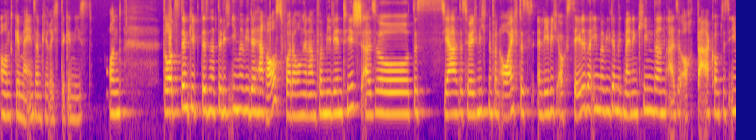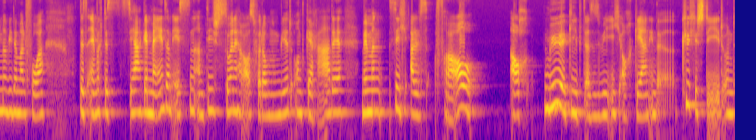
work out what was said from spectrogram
und gemeinsam Gerichte genießt. Und Trotzdem gibt es natürlich immer wieder Herausforderungen am Familientisch. Also das, ja, das höre ich nicht nur von euch, das erlebe ich auch selber immer wieder mit meinen Kindern. Also auch da kommt es immer wieder mal vor, dass einfach das ja, gemeinsam Essen am Tisch so eine Herausforderung wird. Und gerade wenn man sich als Frau auch Mühe gibt, also wie ich auch gern in der Küche steht und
